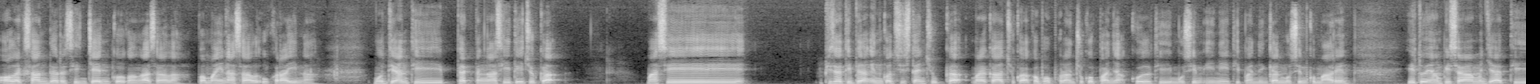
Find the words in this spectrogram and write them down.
Alexander Zinchenko kalau nggak salah, pemain asal Ukraina. Kemudian di back tengah City juga masih bisa dibilang inkonsisten juga. Mereka juga kebobolan cukup banyak gol di musim ini dibandingkan musim kemarin. Itu yang bisa menjadi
